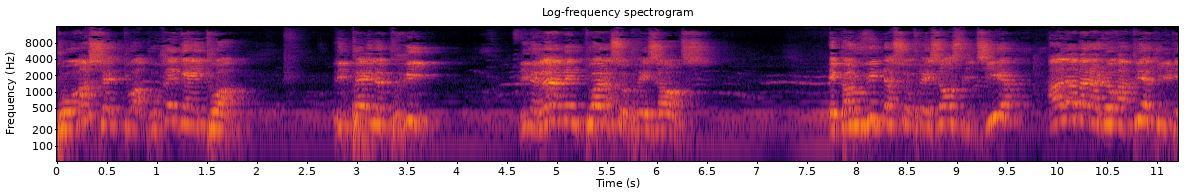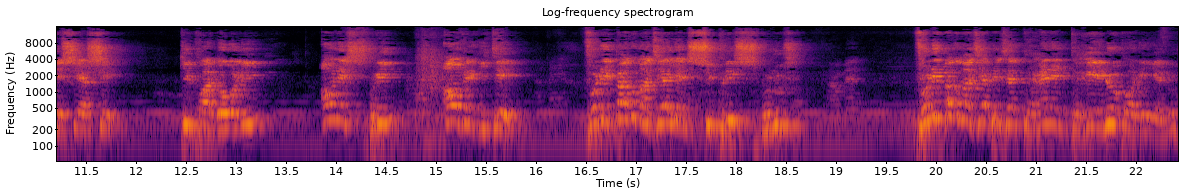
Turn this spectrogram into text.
Pour racheter toi, pour regagner toi. Il paye le prix. Il ramène toi dans sa présence. Et quand nous vivons dans sa présence, il dit à la maladorateur qu'il vient chercher, qui peut adorer en esprit, en vérité. Vous ne pas comment dire, il y a un supplice pour nous. Vous ne pas comment dire, il y a un traîneau pour nous.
